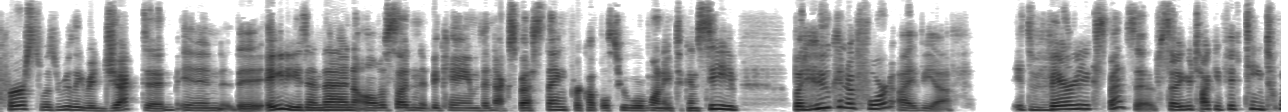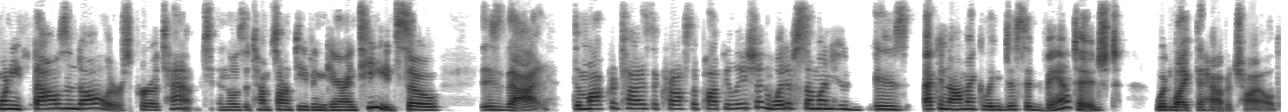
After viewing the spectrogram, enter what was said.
first was really rejected in the 80s, and then all of a sudden it became the next best thing for couples who were wanting to conceive. But who can afford IVF? It's very expensive. So you're talking fifteen, twenty thousand dollars per attempt, and those attempts aren't even guaranteed. So is that democratized across the population? What if someone who is economically disadvantaged would like to have a child?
